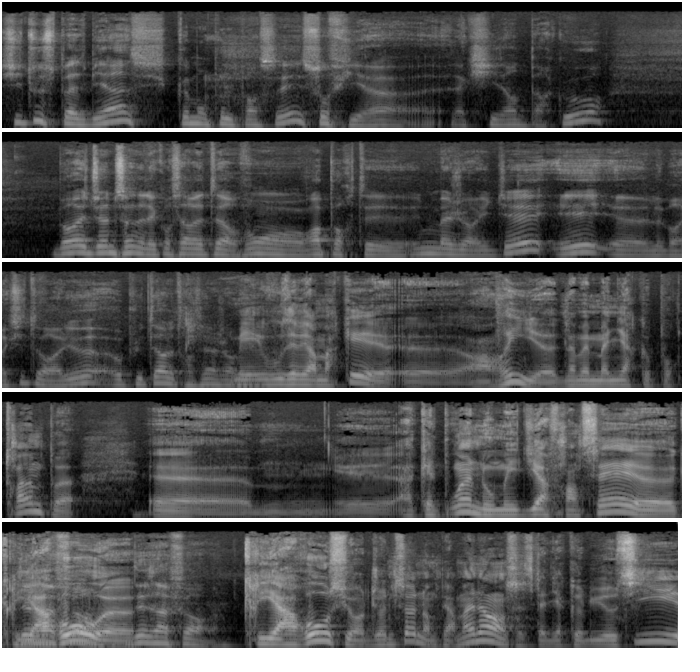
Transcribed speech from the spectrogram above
si tout se passe bien, comme on peut le penser, sauf qu'il y a euh, l'accident de parcours, Boris Johnson et les conservateurs vont remporter une majorité et euh, le Brexit aura lieu au plus tard le 31 janvier. Mais vous avez remarqué, euh, Henri, euh, de la même manière que pour Trump, euh, à quel point nos médias français crient à haut sur Johnson en permanence. C'est-à-dire que lui aussi,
